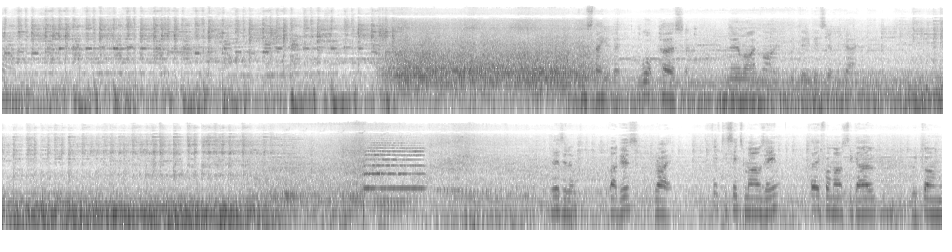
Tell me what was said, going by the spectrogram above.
time. state of it. What person in their right mind would do this every day? There's a little buggers. Right, 56 miles in, 34 miles to go. We've gone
